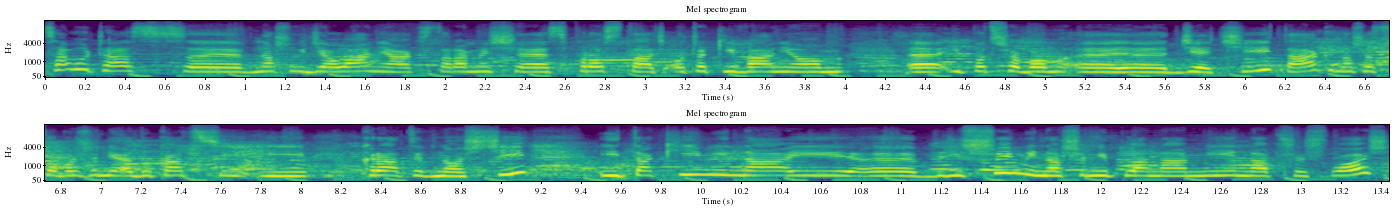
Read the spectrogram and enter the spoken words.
Cały czas e, w naszych działaniach staramy się sprostać oczekiwaniom e, i potrzebom e, dzieci, tak? Nasze Stowarzyszenie Edukacji i Kreatywności i takimi najbliższymi naszymi planami na przyszłość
